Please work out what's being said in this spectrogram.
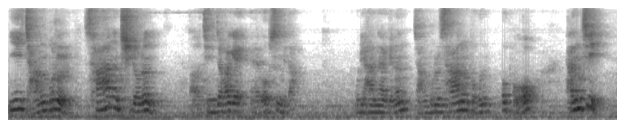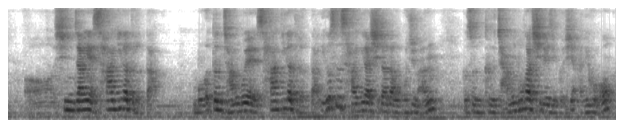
이 장부를 사하는 치료는 어, 진정하게 에, 없습니다. 우리 한약에는 장부를 사하는 법은 없고 단지 어, 신장에 사기가 들었다. 뭐 어떤 장부에 사기가 들었다. 이것은 사기가 실하다고 보지만 그것은 그 장부가 실해진 것이 아니고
